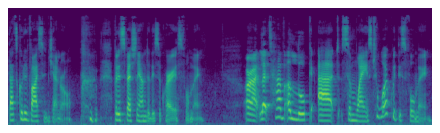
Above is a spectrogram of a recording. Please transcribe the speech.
That's good advice in general, but especially under this Aquarius full moon. All right, let's have a look at some ways to work with this full moon.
